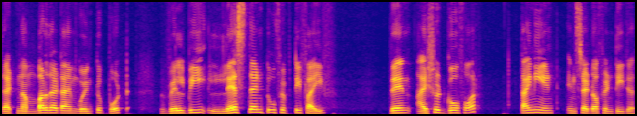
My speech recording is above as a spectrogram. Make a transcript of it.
that number that i am going to put will be less than 255 then i should go for tiny int instead of integer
